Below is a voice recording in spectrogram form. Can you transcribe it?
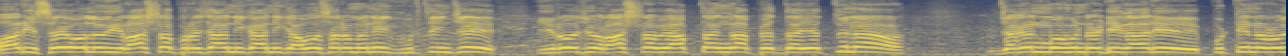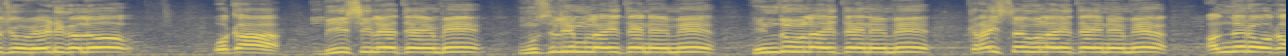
వారి సేవలు ఈ రాష్ట్ర ప్రజానికానికి అవసరమని గుర్తించి ఈరోజు రాష్ట్ర వ్యాప్తంగా పెద్ద ఎత్తున జగన్మోహన్ రెడ్డి గారి పుట్టినరోజు వేడుకలు ఒక బీసీలు అయితేనేమి ముస్లింలు అయితేనేమి హిందువులు అయితేనేమి క్రైస్తవులు అయితేనేమి అందరూ ఒక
